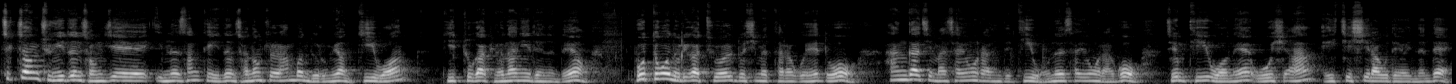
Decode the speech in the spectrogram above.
측정 중이든 정지에 있는 상태이든 전원키를 한번 누르면 D1, D2가 변환이 되는데요. 보통은 우리가 듀얼 도시 메타라고 해도 한 가지만 사용을 하는데 D1을 사용을 하고 지금 D1에 오샤 HC라고 되어 있는데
